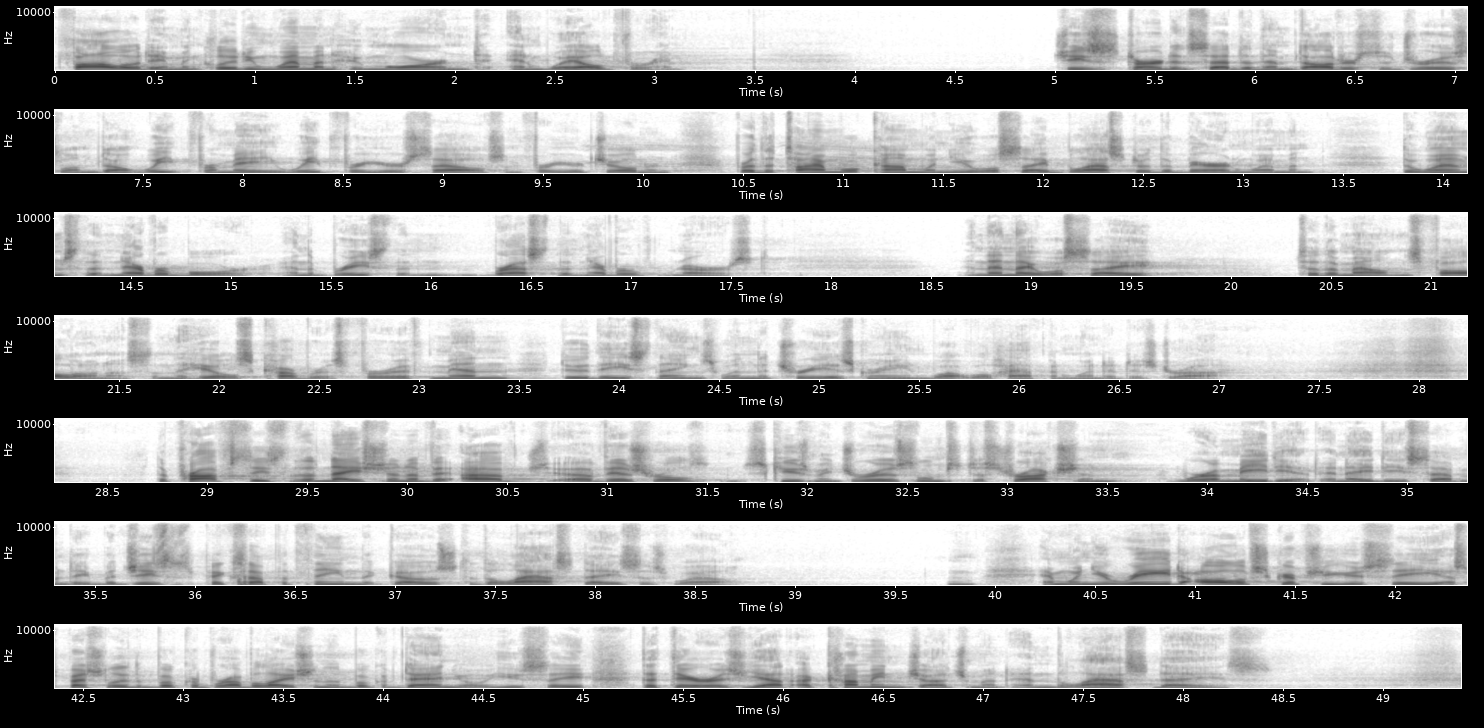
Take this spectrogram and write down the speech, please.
followed him, including women who mourned and wailed for him. Jesus turned and said to them, Daughters of Jerusalem, don't weep for me, weep for yourselves and for your children. For the time will come when you will say, Blessed are the barren women, the wombs that never bore, and the breasts that, that never nursed. And then they will say to the mountains, Fall on us, and the hills cover us. For if men do these things when the tree is green, what will happen when it is dry? The prophecies of the nation of, of, of Israel, excuse me, Jerusalem's destruction were immediate in AD 70, but Jesus picks up a theme that goes to the last days as well. And when you read all of Scripture, you see, especially the book of Revelation and the book of Daniel, you see that there is yet a coming judgment in the last days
